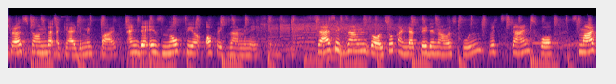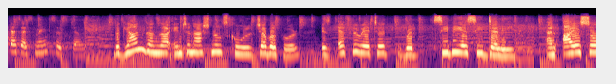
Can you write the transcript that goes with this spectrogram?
trust on the academic part and there is no fear of examination. SAS exam is also conducted in our school which stands for Smart Assessment System. The Gyan Ganga International School, Jabalpur is affiliated with CBSE Delhi and ISO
